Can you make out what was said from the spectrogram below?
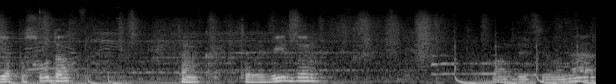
Є посуда. Так, телевізор, кондиціонер.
